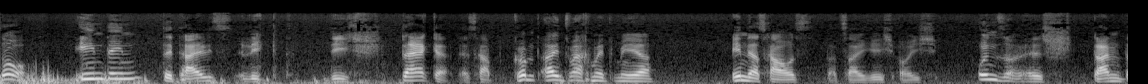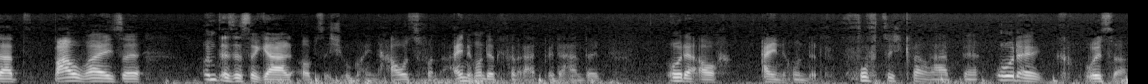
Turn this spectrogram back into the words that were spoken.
So, in den Details liegt die Stärke. Deshalb kommt einfach mit mir in das Haus. Da zeige ich euch unsere Standardbauweise. Und es ist egal, ob es sich um ein Haus von 100 Quadratmeter handelt oder auch 150 Quadratmeter oder größer.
